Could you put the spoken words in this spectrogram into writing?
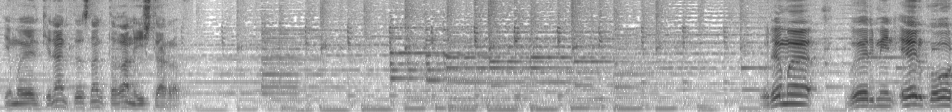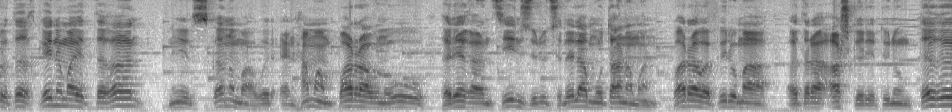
Հիմա էլ կինանք տեսնանք տղան հիշ տարավ։ Ուրեմն վերմին երկու օր տղ գնում այդ տղան Մինիլ սկանոմա որ են համան պարավն ու հրեղանցին զրուցնելա մոտանաման։ Պարավը պիրումա ըտրա աշկերը տունում տղը,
